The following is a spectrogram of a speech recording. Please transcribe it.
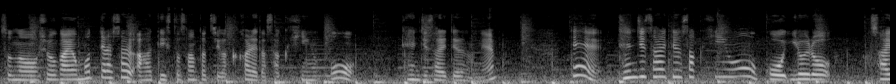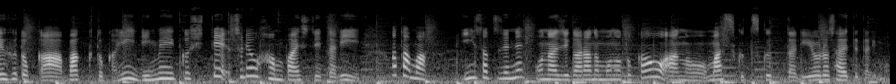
その障害を持ってらっしゃるアーティストさんたちが描かれた作品を展示されてるのね。で展示されてる作品をこういろいろ財布とかバッグとかにリメイクしてそれを販売していたりあとはまあ印刷でね同じ柄のものとかをあのマスク作ったりいろいろされてたりも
